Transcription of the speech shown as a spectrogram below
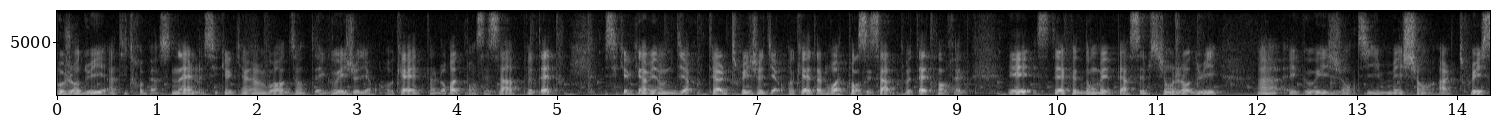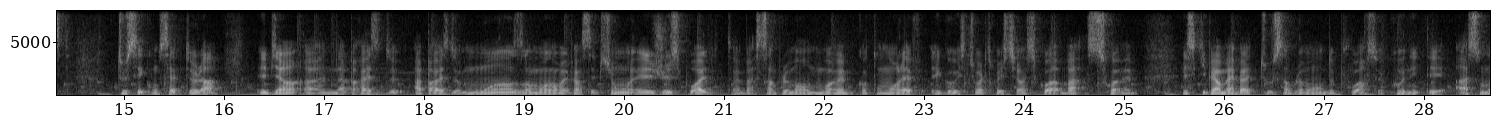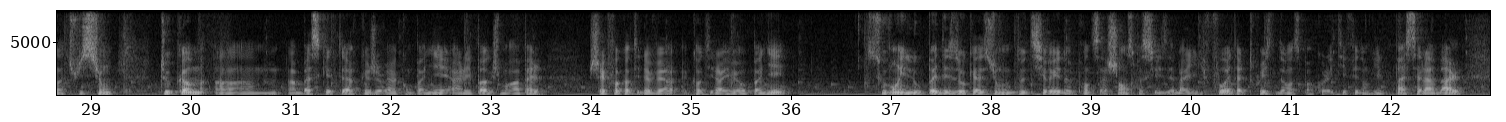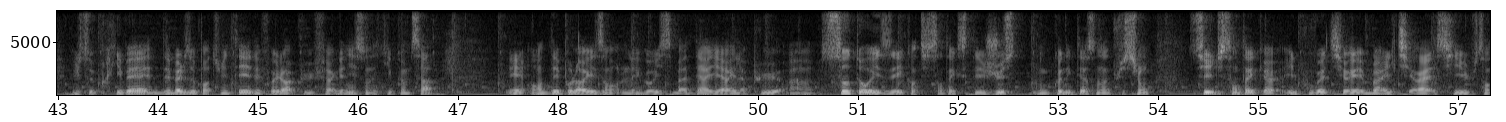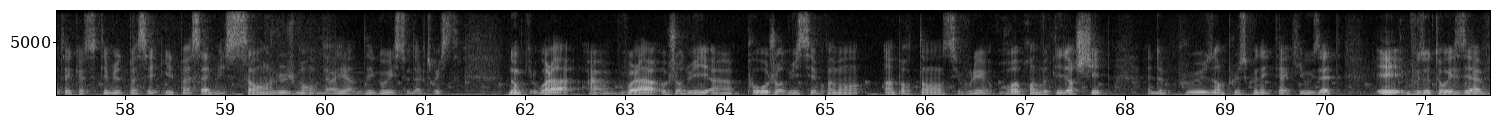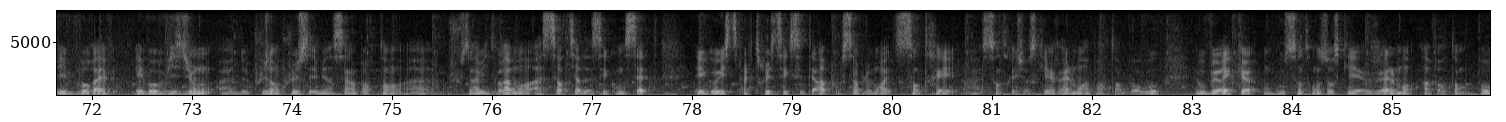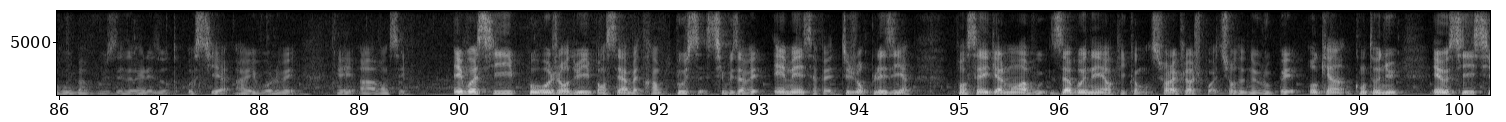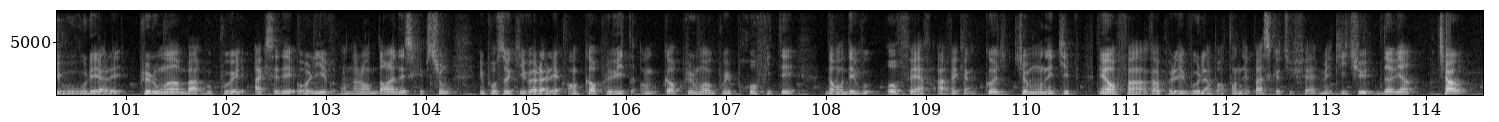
Aujourd'hui, à titre personnel, si quelqu'un vient me voir en disant t'es égoïste, je vais dire ok, t'as le droit de penser ça, peut-être. Si quelqu'un vient me dire t'es altruiste, je vais dire ok, t'as le droit de penser ça, peut-être en fait. Et c'est-à-dire que dans mes perceptions aujourd'hui, euh, égoïste, gentil, méchant, altruiste, tous ces concepts-là, eh bien, euh, apparaissent, de, apparaissent de moins en moins dans mes perceptions et juste pour être bah, simplement moi-même. Quand on enlève égoïste ou altruiste, il reste quoi? Bah, Soi-même. Et ce qui permet bah, tout simplement de pouvoir se connecter à son intuition, tout comme un, un basketteur que j'avais accompagné à l'époque, je me rappelle, chaque fois quand il, arrivait au panier, souvent il loupait des occasions de tirer et de prendre sa chance parce qu'il disait bah, il faut être altruiste dans un sport collectif et donc il passait la balle, il se privait des belles opportunités et des fois il aurait pu faire gagner son équipe comme ça. Et en dépolarisant l'égoïsme, bah, derrière il a pu euh, s'autoriser quand il sentait que c'était juste, donc connecter à son intuition. S'il sentait qu'il pouvait tirer, bah, il tirait. S'il sentait que c'était mieux de passer, il passait, mais sans jugement derrière d'égoïste ou d'altruiste. Donc voilà, euh, voilà aujourd'hui, euh, pour aujourd'hui, c'est vraiment important si vous voulez reprendre votre leadership, de plus en plus connecté à qui vous êtes et vous autoriser à vivre vos rêves et vos visions euh, de plus en plus, et eh bien c'est important. je vous invite vraiment à sortir de ces concepts égoïstes, altruistes, etc. pour simplement être centré, centré sur ce qui est réellement important pour vous. Et vous verrez qu'en vous centrant sur ce qui est réellement important pour vous, bah, vous aiderez les autres aussi à évoluer et à avancer. Et voici pour aujourd'hui, pensez à mettre un pouce si vous avez aimé, ça fait toujours plaisir. Pensez également à vous abonner en cliquant sur la cloche pour être sûr de ne louper aucun contenu. Et aussi, si vous voulez aller plus loin, bah, vous pouvez accéder au livre en allant dans la description. Et pour ceux qui veulent aller encore plus vite, encore plus loin, vous pouvez profiter d'un rendez-vous offert avec un coach de mon équipe. Et enfin, rappelez-vous, l'important n'est pas ce que tu fais, mais qui tu deviens. Ciao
